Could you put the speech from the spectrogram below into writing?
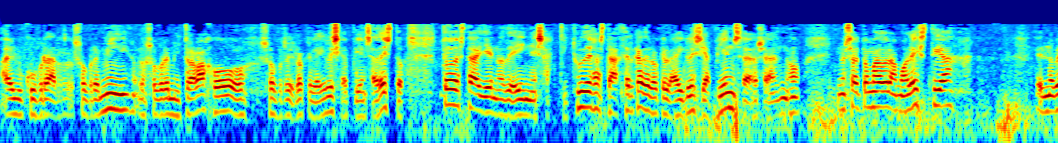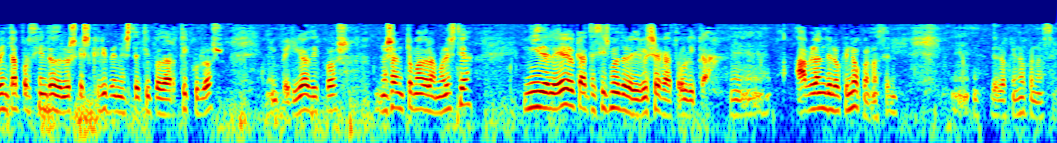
a elucubrar sobre mí, o sobre mi trabajo, o sobre lo que la iglesia piensa de esto. Todo está lleno de inexactitudes hasta acerca de lo que la iglesia piensa. O sea, no, no se ha tomado la molestia el 90% de los que escriben este tipo de artículos en periódicos no se han tomado la molestia ni de leer el catecismo de la Iglesia Católica. Eh, hablan de lo que no conocen. eh, de lo que no conocen.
